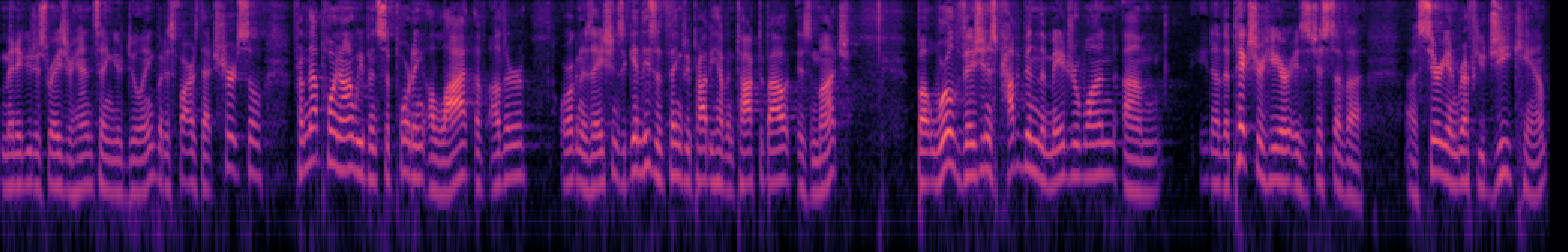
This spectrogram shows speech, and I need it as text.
many of you just raise your hand saying you're doing. But as far as that church, so from that point on, we've been supporting a lot of other organizations. Again, these are the things we probably haven't talked about as much. But World Vision has probably been the major one. Um, you know, the picture here is just of a, a Syrian refugee camp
